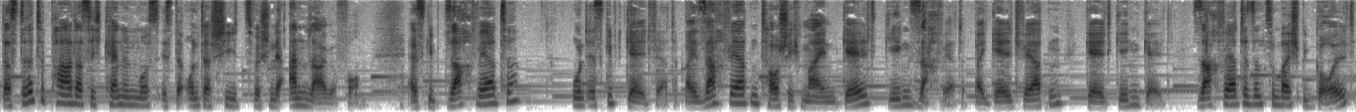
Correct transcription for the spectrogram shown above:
Das dritte Paar, das ich kennen muss, ist der Unterschied zwischen der Anlageform. Es gibt Sachwerte und es gibt Geldwerte. Bei Sachwerten tausche ich mein Geld gegen Sachwerte. Bei Geldwerten Geld gegen Geld. Sachwerte sind zum Beispiel Gold,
